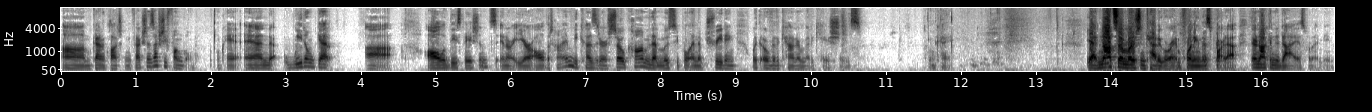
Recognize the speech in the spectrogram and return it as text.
um, gynecologic infection is actually fungal, okay. And we don't get uh, all of these patients in our ER all the time because they're so common that most people end up treating with over-the-counter medications. Okay. Yeah, not so emergent category. I'm pointing this part out. They're not going to die, is what I mean.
